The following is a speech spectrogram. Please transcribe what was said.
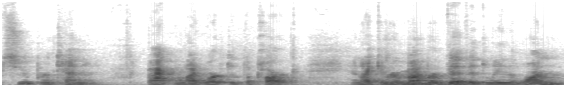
superintendent back when I worked at the park. And I can remember vividly that one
